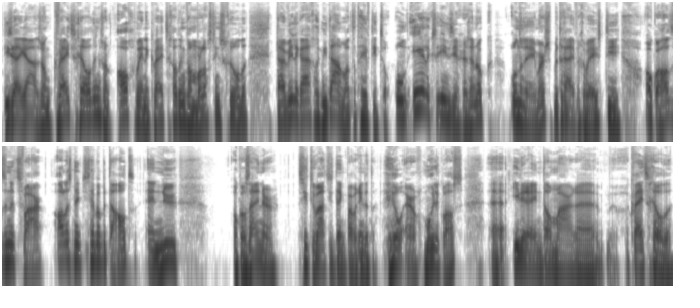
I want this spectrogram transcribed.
Die zei, ja, zo'n kwijtschelding, zo'n algemene kwijtschelding... van belastingsschulden, daar wil ik eigenlijk niet aan... want dat heeft iets oneerlijkse in zich. Er zijn ook ondernemers, bedrijven geweest... die, ook al hadden ze het zwaar, alles netjes hebben betaald... en nu, ook al zijn er situaties denkbaar waarin het heel erg moeilijk was. Uh, iedereen dan maar uh, kwijtschelden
